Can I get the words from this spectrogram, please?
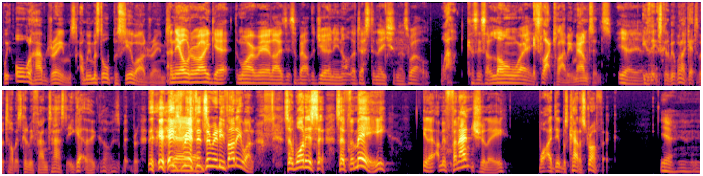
We all have dreams and we must all pursue our dreams. And the older I get, the more I realise it's about the journey, not the destination as well. Well, Because it's a long way. It's like climbing mountains. Yeah, yeah, You yeah. think it's going to be when I get to the top, it's going to be fantastic. You get there, oh, it's a bit. it's, Yeah, really, yeah. it's a really funny one. So what is so for me? You know, I mean, financially, what I did was catastrophic. yeah, yeah, yeah.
